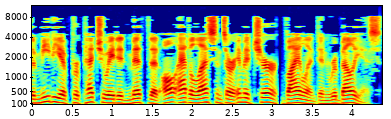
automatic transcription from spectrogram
the media-perpetuated myth that all adolescents are immature, violent and rebellious.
